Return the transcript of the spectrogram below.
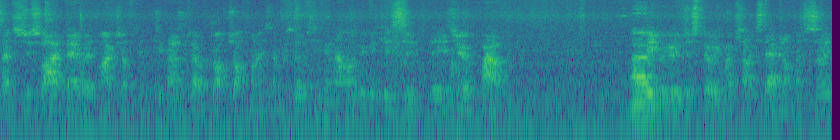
That's just like there with Microsoft in 2012 dropped off on its number of servers. Do you think that might be because of the Azure cloud? Um, People who are just building websites there, are not necessarily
